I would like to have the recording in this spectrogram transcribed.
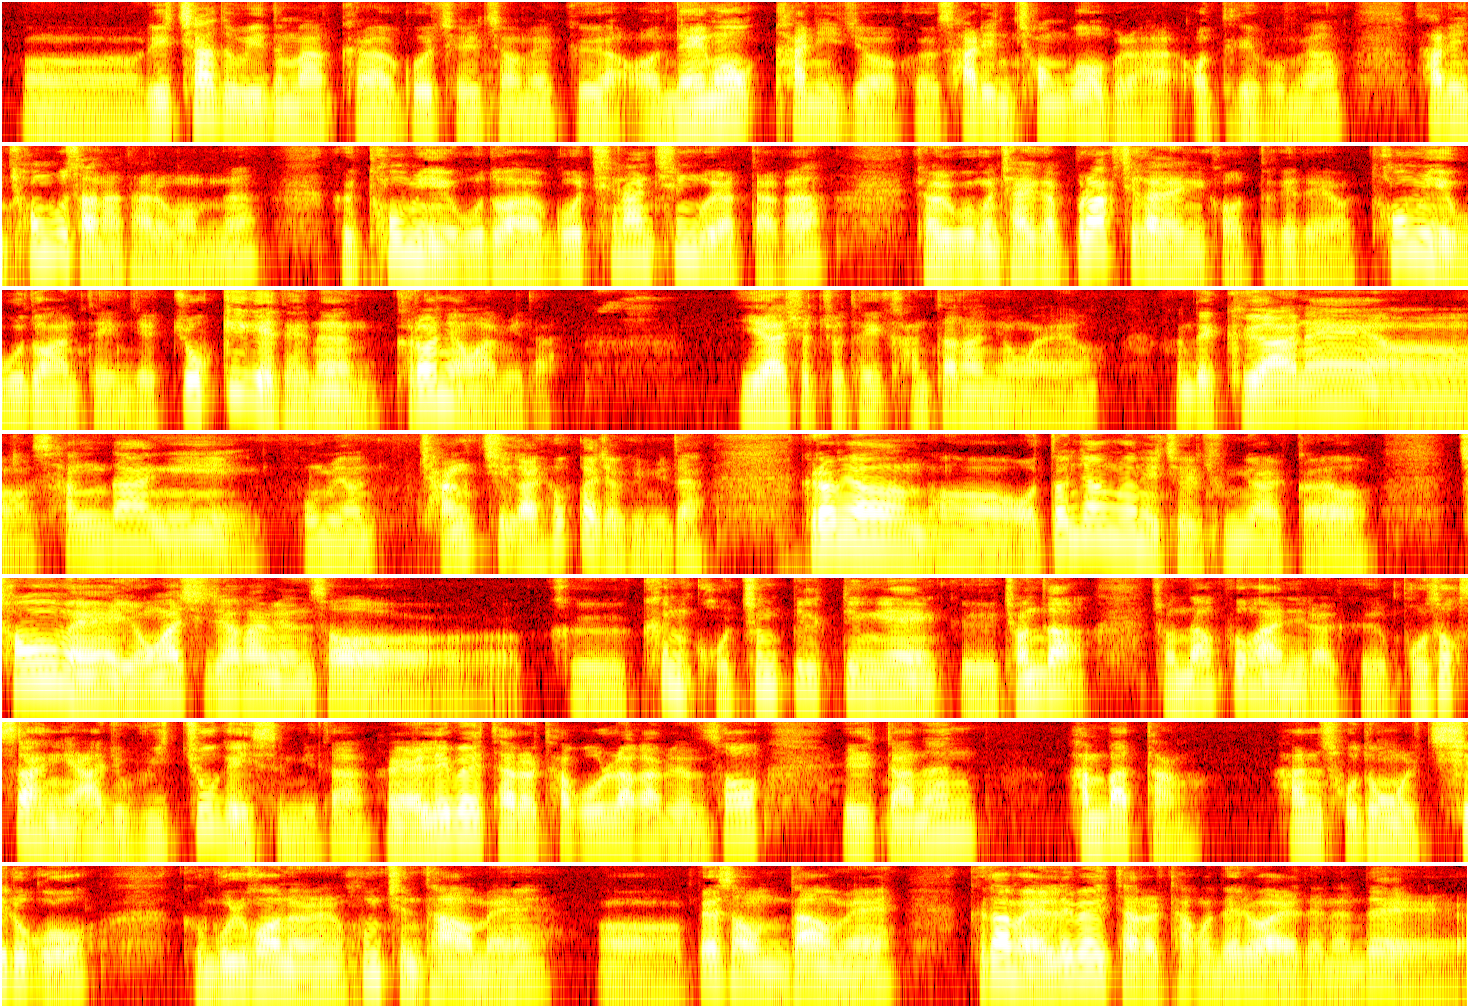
어, 리차드 위드마크하고 제일 처음에 그 어, 냉혹한이죠. 그 살인 청부업을 하- 어떻게 보면 살인 청부사나 다름없는 그 토미 우도하고 친한 친구였다가 결국은 자기가 뿌락치가 되니까 어떻게 돼요? 토미 우도한테 이제 쫓기게 되는 그런 영화입니다. 이해하셨죠? 되게 간단한 영화예요. 근데 그 안에 어, 상당히 보면 장치가 효과적입니다. 그러면 어, 어떤 장면이 제일 중요할까요? 처음에 영화 시작하면서 그 큰 고층 빌딩의 그 전당 전당포가 아니라 그 보석상이 아주 위쪽에 있습니다. 그 엘리베이터를 타고 올라가면서 일단은 한바탕 한 소동을 치르고 그 물건을 훔친 다음에 어, 뺏어온 다음에 그 다음에 엘리베이터를 타고 내려와야 되는데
